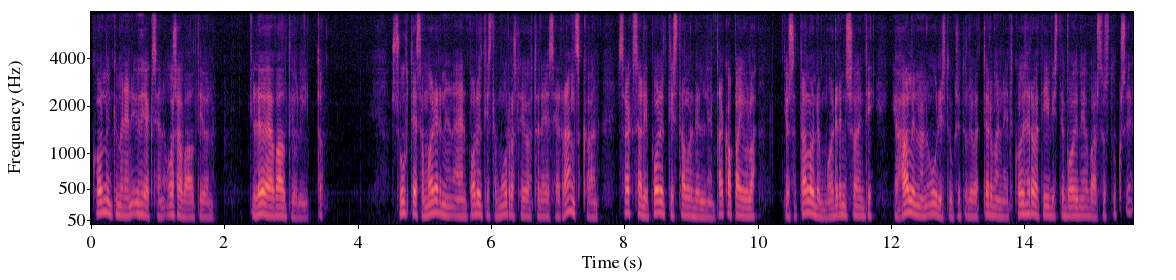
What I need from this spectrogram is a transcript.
39 osavaltion löyhä valtioliitto. Suhteessa modernin ajan poliittista murrosta johtaneeseen Ranskaan Saksa oli poliittis-taloudellinen takapajula, jossa talouden modernisointi ja hallinnon uudistukset olivat törmänneet konservatiivisten voimien vastustukseen.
